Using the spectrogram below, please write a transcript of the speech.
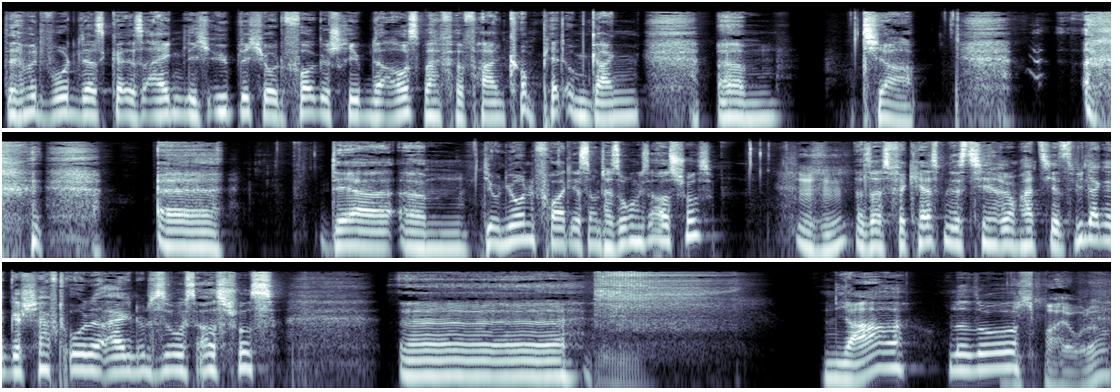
damit wurde das, das eigentlich übliche und vorgeschriebene Auswahlverfahren komplett umgangen. Ähm, tja. Äh, der, ähm, die Union fordert jetzt einen Untersuchungsausschuss. Mhm. Also das Verkehrsministerium hat es jetzt wie lange geschafft ohne eigenen Untersuchungsausschuss? Äh, ein Jahr oder so? Nicht mal, oder?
